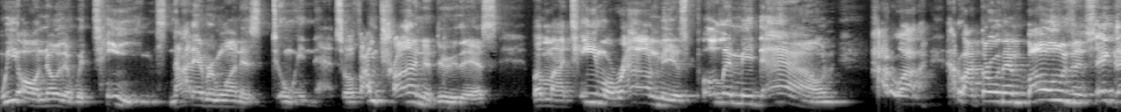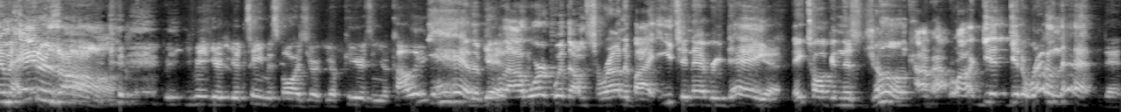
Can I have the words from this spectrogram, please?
we all know that with teams, not everyone is doing that. So if I'm trying to do this, but my team around me is pulling me down, how do I how do I throw them bows and shake them haters off? you mean your, your team as far as your, your peers and your colleagues? Yeah, the people yeah. I work with, I'm surrounded by each and every day. Yeah. They talking this junk. How, how do I get get around that? That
